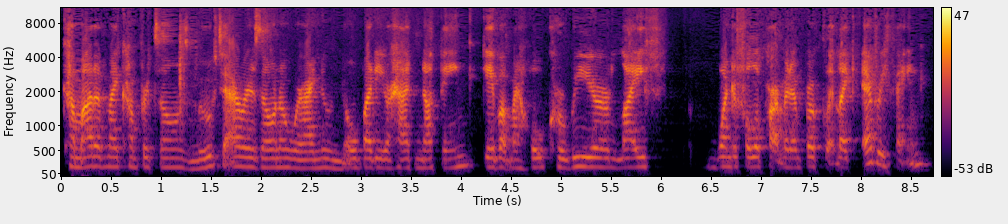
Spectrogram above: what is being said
come out of my comfort zones, move to Arizona where I knew nobody or had nothing, gave up my whole career, life, wonderful apartment in Brooklyn, like everything.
